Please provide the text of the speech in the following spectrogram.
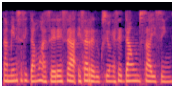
también necesitamos hacer esa, esa reducción, ese downsizing,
